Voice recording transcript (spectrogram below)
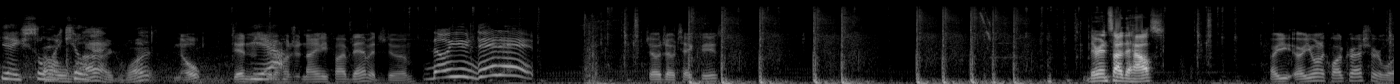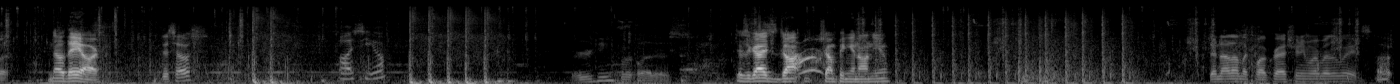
Yeah, you stole oh, my kill. lag. What? Nope. Didn't. Did Yeah. 195 damage to him. No, you didn't. Jojo, take these. They're inside the house. Are you are you on a quad crasher or what? No, they are. This house? Oh, I see him. Burger King foot lettuce. There's a guy jumping in on you. They're not on the quad crasher anymore, by the way. It's stuck.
